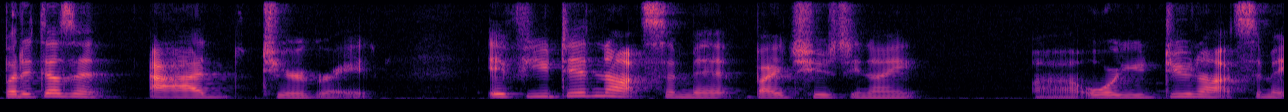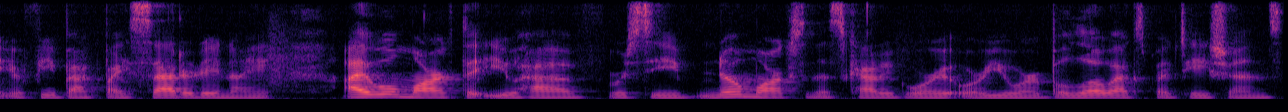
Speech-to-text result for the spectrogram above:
but it doesn't add to your grade. If you did not submit by Tuesday night, uh, or you do not submit your feedback by Saturday night, I will mark that you have received no marks in this category or you are below expectations,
